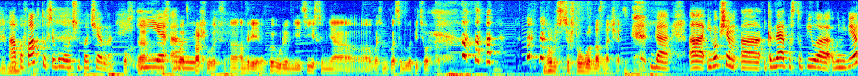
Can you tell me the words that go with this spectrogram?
угу. а по факту все было очень плачевно. Ох, да, и, нас бывает эм... спрашивают, «А, Андрей, на какой уровень идти, если у меня в восьмом классе была пятерка? Может все что угодно означать. Да. А, и, в общем, а, когда я поступила в универ,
